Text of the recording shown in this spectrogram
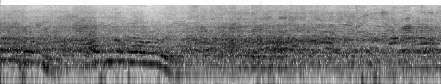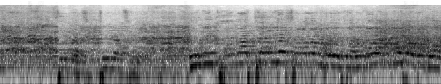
থেকে sorry। মাফিয়া দেওয়া হবে। ঠিক আছে, ঠিক আছে। উনি ক্ষমা চাইলে সমাধান হয়ে যাবে এবার আমরা বাবা দোয়া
